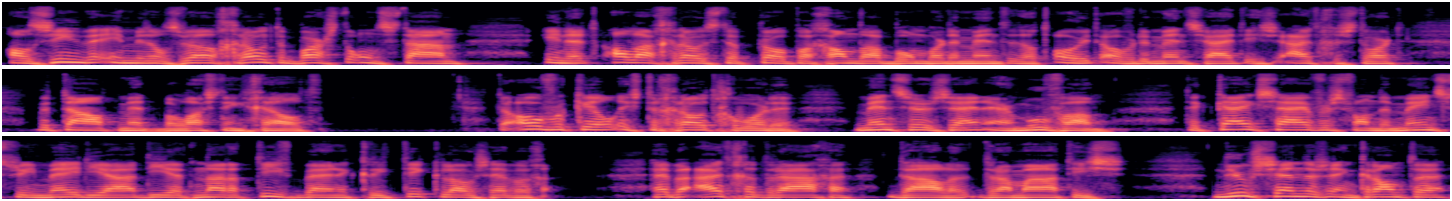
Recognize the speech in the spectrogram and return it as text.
Al zien we inmiddels wel grote barsten ontstaan in het allergrootste propagandabombardement dat ooit over de mensheid is uitgestort, betaald met belastinggeld. De overkill is te groot geworden. Mensen zijn er moe van. De kijkcijfers van de mainstream media, die het narratief bijna kritiekloos hebben, hebben uitgedragen, dalen dramatisch. Nieuwszenders en kranten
